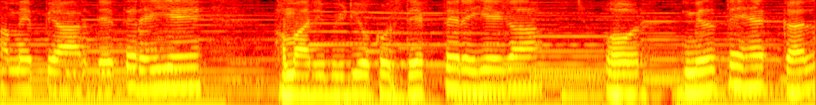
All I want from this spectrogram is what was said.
हमें प्यार देते रहिए, हमारी वीडियो को देखते रहिएगा और मिलते हैं कल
